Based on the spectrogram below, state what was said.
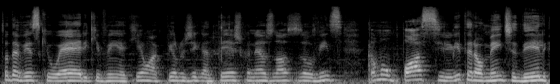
Toda vez que o Eric vem aqui é um apelo gigantesco, né? Os nossos ouvintes tomam posse literalmente dele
